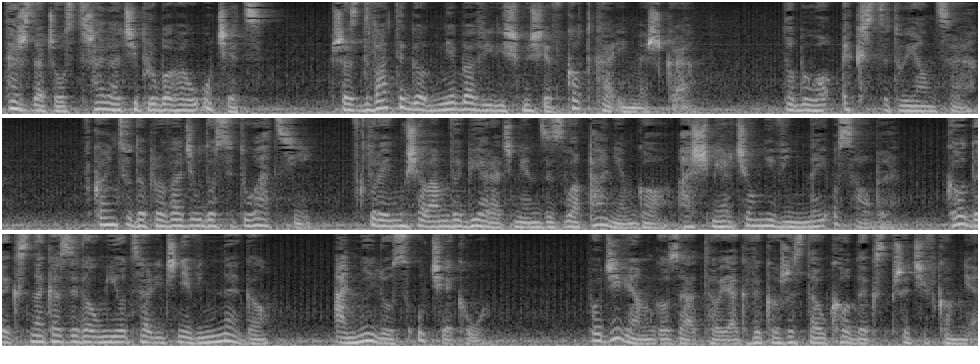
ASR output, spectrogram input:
Też zaczął strzelać i próbował uciec. Przez dwa tygodnie bawiliśmy się w kotka i myszkę. To było ekscytujące. W końcu doprowadził do sytuacji, w której musiałam wybierać między złapaniem go a śmiercią niewinnej osoby. Kodeks nakazywał mi ocalić niewinnego, a Nilus uciekł. Podziwiam go za to, jak wykorzystał kodeks przeciwko mnie.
